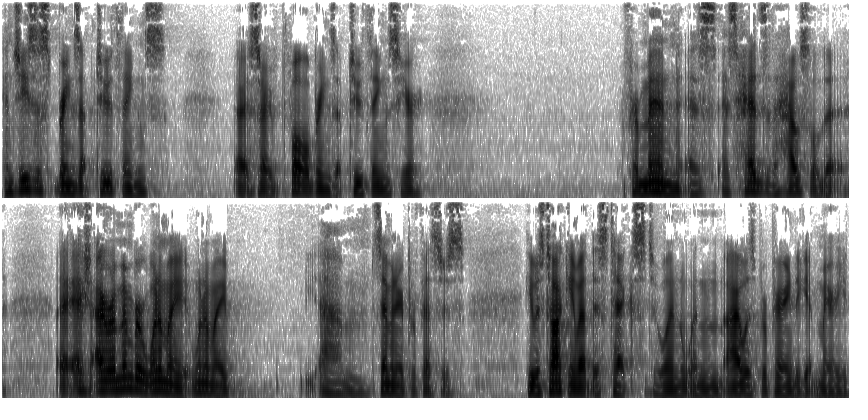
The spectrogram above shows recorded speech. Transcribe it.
And Jesus brings up two things. Uh, sorry, Paul brings up two things here. For men as as heads of the household, uh, actually, I remember one of my one of my um, seminary professors he was talking about this text when, when I was preparing to get married.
